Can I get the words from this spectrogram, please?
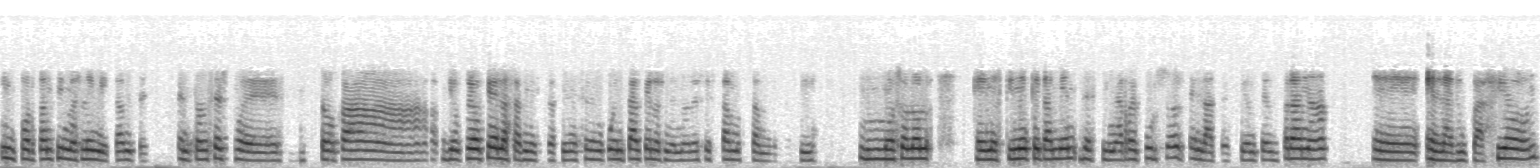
importante y más limitante. Entonces pues toca yo creo que las administraciones se den cuenta que los menores estamos también aquí. No solo que nos tienen que también destinar recursos en la atención temprana, eh, en la educación,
